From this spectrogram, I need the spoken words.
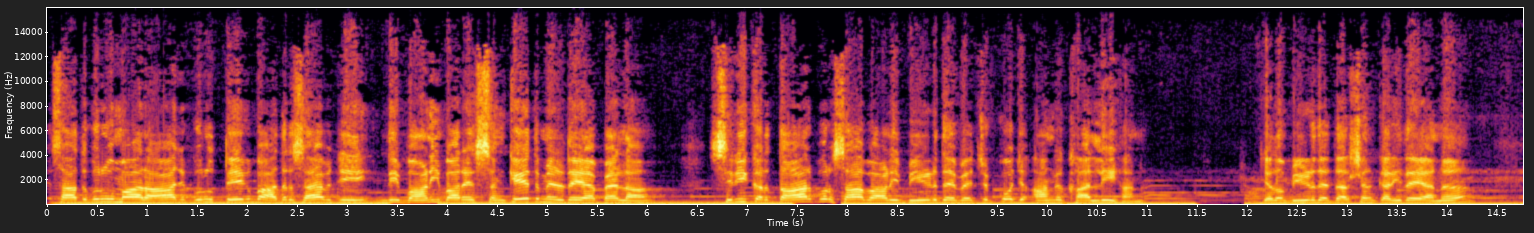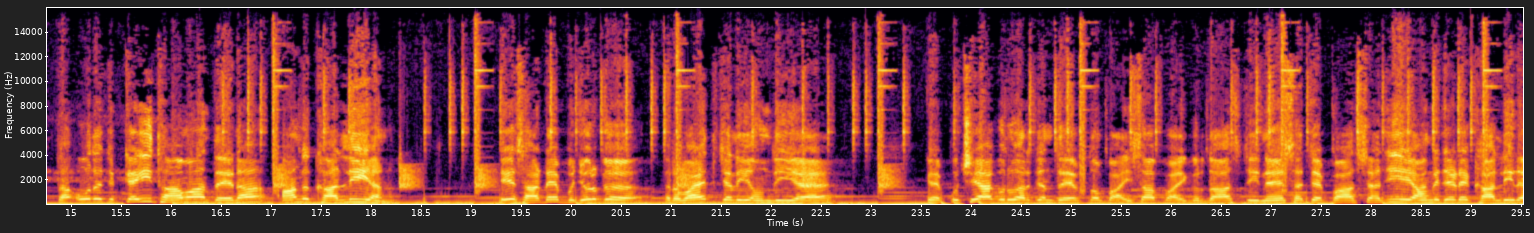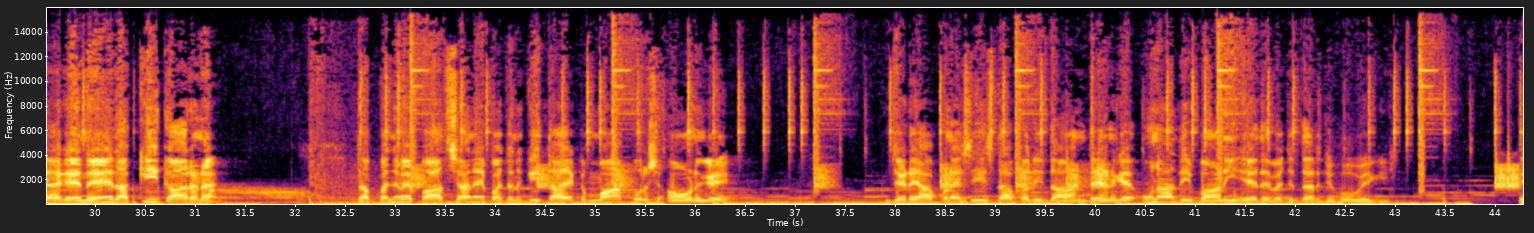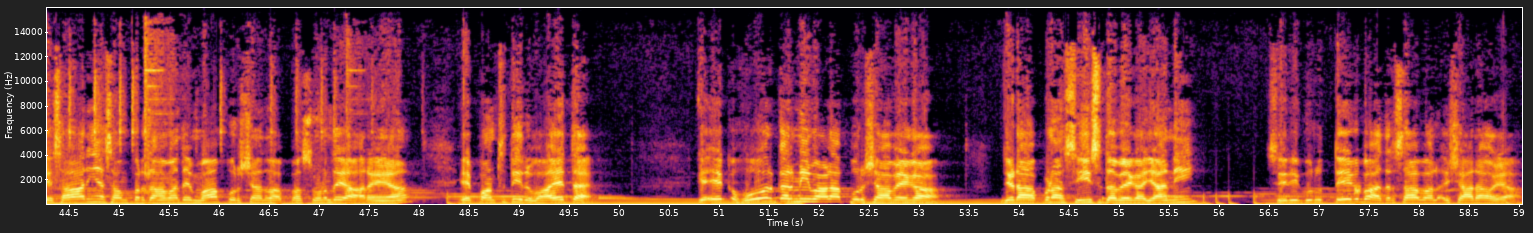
ਸਤਿਗੁਰੂ ਮਹਾਰਾਜ ਗੁਰੂ ਤੇਗ ਬਹਾਦਰ ਸਾਹਿਬ ਜੀ ਦੀ ਬਾਣੀ ਬਾਰੇ ਸੰਕੇਤ ਮਿਲਦੇ ਆ ਪਹਿਲਾਂ, ਸ੍ਰੀ ਕਰਤਾਰਪੁਰ ਸਾਹਿਬ ਵਾਲੀ ਬੀੜ ਦੇ ਵਿੱਚ ਕੁਝ ਅੰਗ ਖਾਲੀ ਹਨ। ਜਦੋਂ ਬੀੜ ਦੇ ਦਰਸ਼ਨ ਕਰੀਦੇ ਹਨ, ਤਾਂ ਉਹਦੇ 'ਚ ਕਈ ਥਾਵਾਂ ਤੇ ਨਾ ਅੰਗ ਖਾਲੀ ਹਨ। ਇਹ ਸਾਡੇ ਬਜ਼ੁਰਗ ਰਵਾਇਤ ਚਲੀ ਆਉਂਦੀ ਹੈ ਕਿ ਪੁੱਛਿਆ ਗੁਰੂ ਅਰਜਨ ਦੇਵ ਤੋਂ ਭਾਈ ਸਾਹਿਬ, ਭਾਈ ਗੁਰਦਾਸ ਜੀ ਨੇ, ਸੱਚੇ ਪਾਤਸ਼ਾਹ ਜੀ, ਇਹ ਅੰਗ ਜਿਹੜੇ ਖਾਲੀ ਰਹਿ ਗਏ ਨੇ, ਇਹਦਾ ਕੀ ਕਾਰਨ ਹੈ? ਤਾਂ ਪੰਜਵੇਂ ਪਾਤਸ਼ਾਹ ਨੇ ਵਚਨ ਕੀਤਾ, ਇੱਕ ਮਹਾਪੁਰਸ਼ ਆਉਣਗੇ, ਜਿਹੜੇ ਆਪਣੇ ਸੀਸ ਦਾ ਬਲੀਦਾਨ ਦੇਣਗੇ, ਉਹਨਾਂ ਦੀ ਬਾਣੀ ਇਹਦੇ ਵਿੱਚ ਦਰਜ ਹੋਵੇਗੀ। ਇਹ ਸਾਰੀਆਂ ਸੰਪਰਦਾਵਾਂ ਦੇ ਮਹਾਪੁਰਸ਼ਾਂ ਤੋਂ ਆਪਾਂ ਸੁਣਦੇ ਆ ਰਹੇ ਹਾਂ। ਇਹ ਪੰਥ ਦੀ ਰਵਾਇਤ ਹੈ ਕਿ ਇੱਕ ਹੋਰ ਕਰਨੀ ਵਾਲਾ ਪੁਰਸ਼ ਆਵੇਗਾ। ਜਿਹੜਾ ਆਪਣਾ ਸੀਸ ਦਵੇਗਾ ਯਾਨੀ ਸ੍ਰੀ ਗੁਰੂ ਤੇਗ ਬਹਾਦਰ ਸਾਹਿਬ ਵੱਲ ਇਸ਼ਾਰਾ ਹੋਇਆ।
